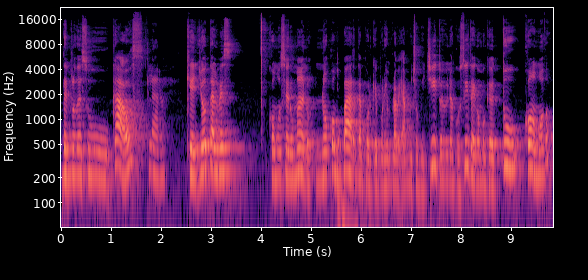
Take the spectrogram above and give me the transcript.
dentro de su caos. Claro. Que yo tal vez como ser humano no comparta porque, por ejemplo, había muchos bichitos y una cosita y como que tú, cómodo,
